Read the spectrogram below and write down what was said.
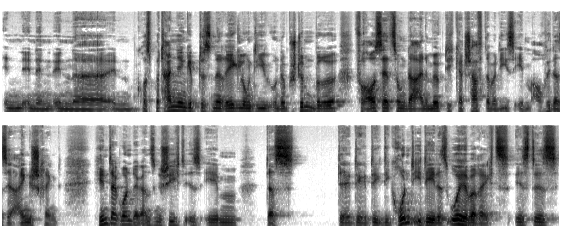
in, in, in, in, äh, in Großbritannien gibt es eine Regelung, die unter bestimmten Voraussetzungen da eine Möglichkeit schafft, aber die ist eben auch wieder sehr eingeschränkt. Hintergrund der ganzen Geschichte ist eben, dass der, der, die Grundidee des Urheberrechts ist es,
